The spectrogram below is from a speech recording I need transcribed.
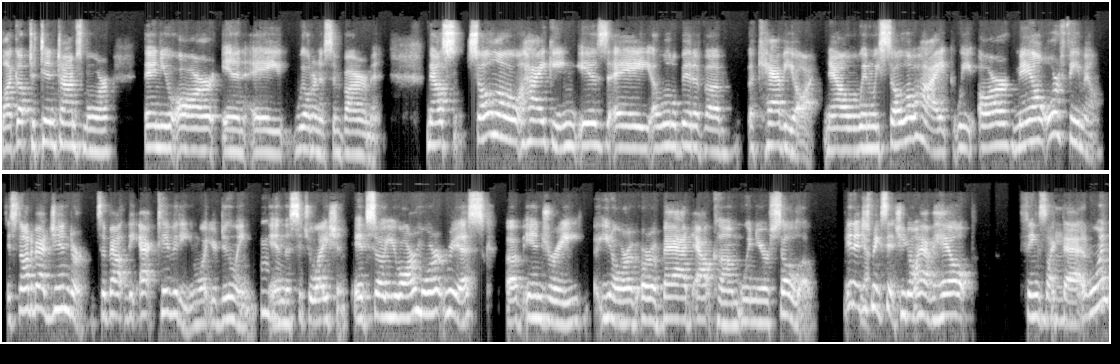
like up to 10 times more than you are in a wilderness environment. Now, solo hiking is a, a little bit of a, a caveat. Now, when we solo hike, we are male or female. It's not about gender, it's about the activity and what you're doing mm-hmm. in the situation. And so you are more at risk of injury, you know, or, or a bad outcome when you're solo. And it just makes sense. You don't have help, things mm-hmm. like that. One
